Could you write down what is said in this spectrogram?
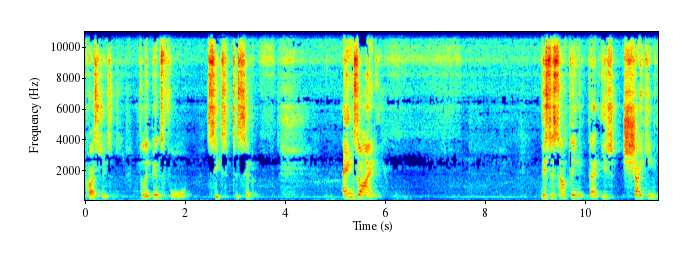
Christ Jesus. Philippians 4 6 to 7. Anxiety. This is something that is shaking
